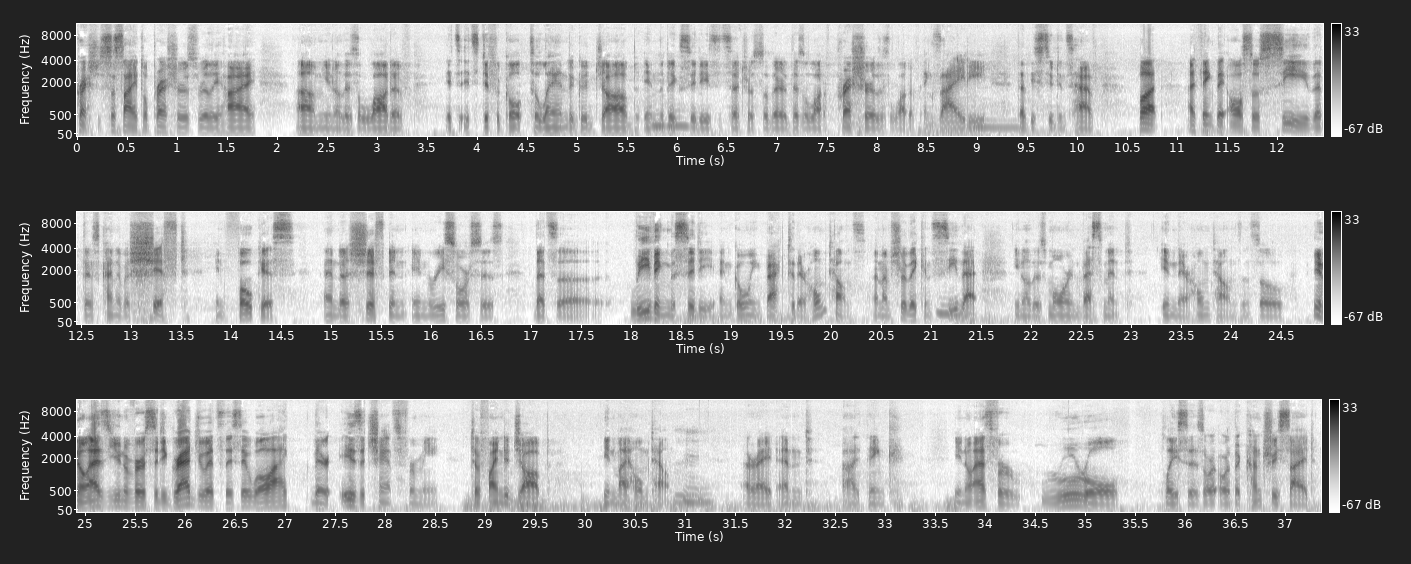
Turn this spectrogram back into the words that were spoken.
pressure, societal pressure is really high. Um, you know, there's a lot of it's it's difficult to land a good job in the big Mhm. cities, etc. So there there's a lot of pressure. There's a lot of anxiety that these students have. But I think they also see that there's kind of a shift in focus and a shift in, in resources that's uh, leaving the city and going back to their hometowns. And I'm sure they can see Mm. that, you know, there's more investment in their hometowns. And so, you know, as university graduates, they say, well, I, there is a chance for me to find a job in my hometown. Mm. All right. And I think, you know, as for rural places or, or the countryside,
